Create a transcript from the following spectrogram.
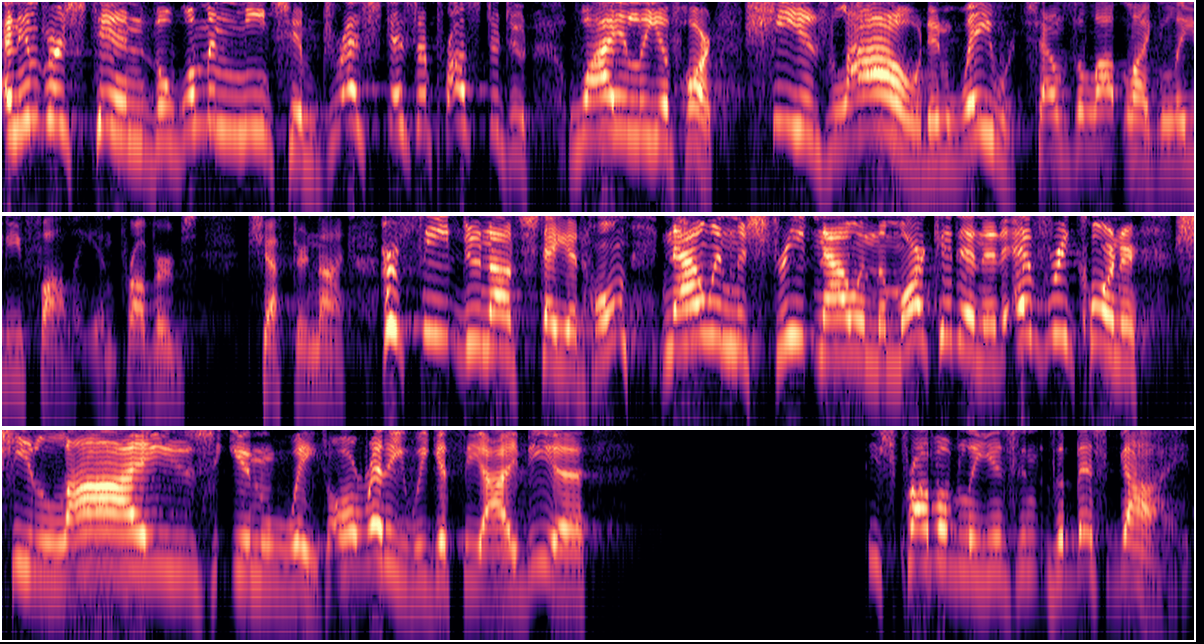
And in verse 10, the woman meets him dressed as a prostitute, wily of heart. She is loud and wayward. Sounds a lot like Lady Folly in Proverbs chapter 9. Her feet do not stay at home. Now in the street, now in the market, and at every corner, she lies in wait. Already we get the idea this probably isn't the best guide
